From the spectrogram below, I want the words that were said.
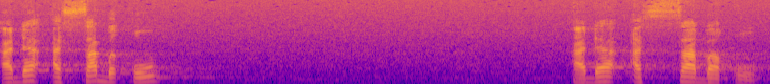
ada as-sabqu. Ada as-sabaqu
